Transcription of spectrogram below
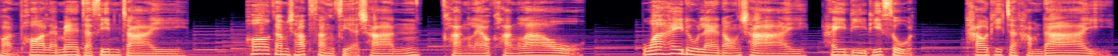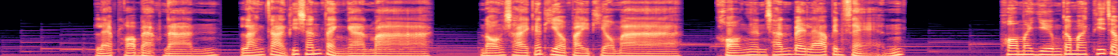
ก่อนพ่อและแม่จะสิ้นใจ พ่อกำชับสั่งเสียฉันครั้งแล้วครั้งเล่า ว่าให้ดูแลน้องชายให้ดีที่สุด เท่าที่จะทำได้ และเพราะแบบนั้นหลังจากที่ฉันแต่งงานมา น้องชายก็เที่ยวไปเที่ยวมา ขอเงินฉันไปแล้วเป็นแสน พอมายืมก็มักที่จะ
